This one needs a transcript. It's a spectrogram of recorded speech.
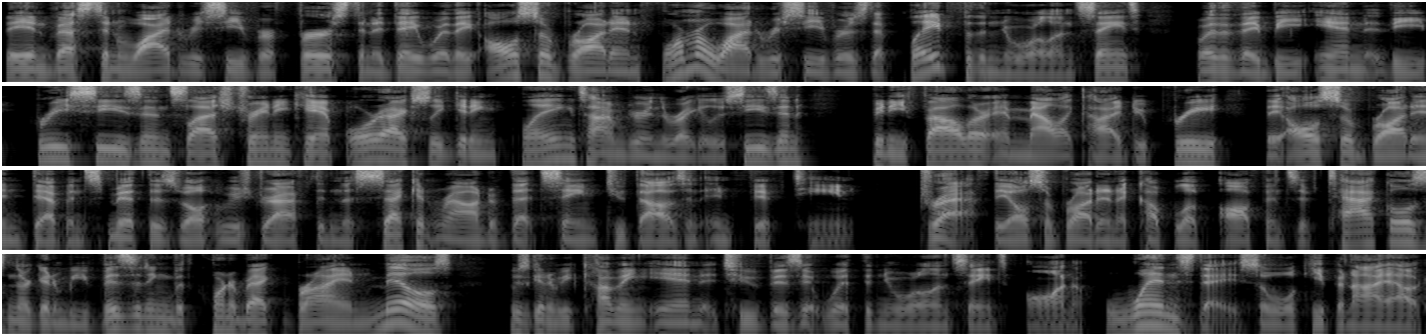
they invest in wide receiver first in a day where they also brought in former wide receivers that played for the New Orleans Saints, whether they be in the preseason slash training camp or actually getting playing time during the regular season. Bennie Fowler and Malachi Dupre. They also brought in Devin Smith as well, who was drafted in the second round of that same 2015 draft. They also brought in a couple of offensive tackles, and they're going to be visiting with cornerback Brian Mills, who's going to be coming in to visit with the New Orleans Saints on Wednesday. So we'll keep an eye out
